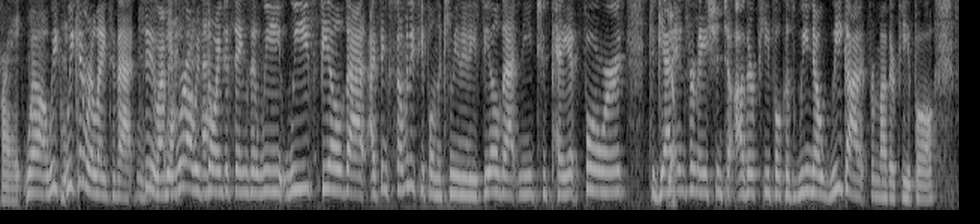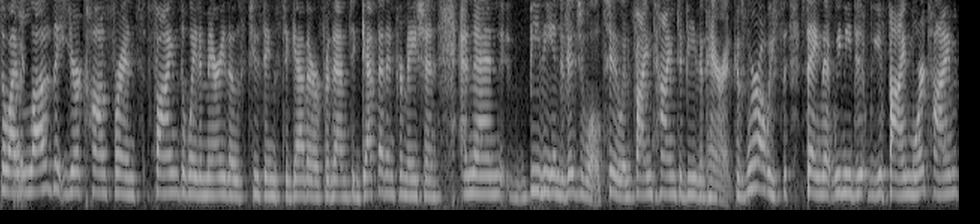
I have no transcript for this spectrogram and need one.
Right. Well, we, we can relate to that too. I mean, yes. we're always going to things and we we feel that I think so many people in the community feel that need to pay it forward to get yep. information to other people because we know we got it from other people. So I love that your conference finds a way to marry those two things together for them to get that information and then be the individual too and find time to be the parent because we're always saying that we need to find more time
